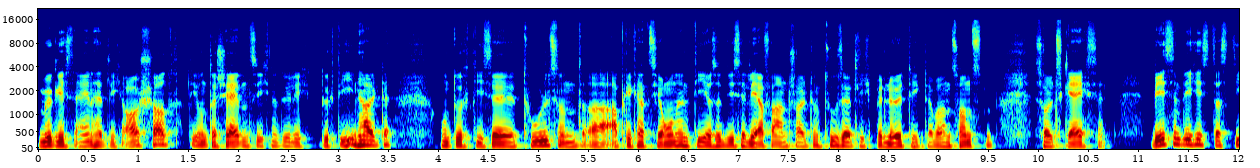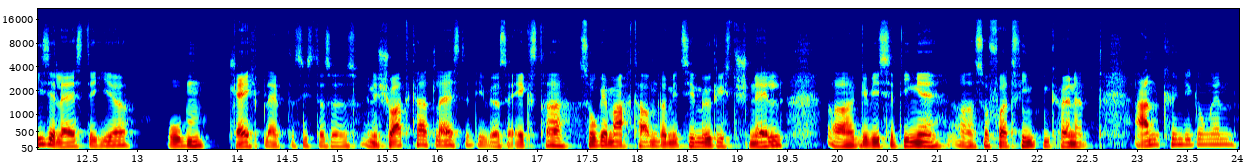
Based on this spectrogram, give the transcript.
möglichst einheitlich ausschaut. Die unterscheiden sich natürlich durch die Inhalte und durch diese Tools und äh, Applikationen, die also diese Lehrveranstaltung zusätzlich benötigt. Aber ansonsten soll es gleich sein. Wesentlich ist, dass diese Leiste hier oben gleich bleibt. Das ist also eine Shortcut-Leiste, die wir also extra so gemacht haben, damit Sie möglichst schnell äh, gewisse Dinge äh, sofort finden können. Ankündigungen,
